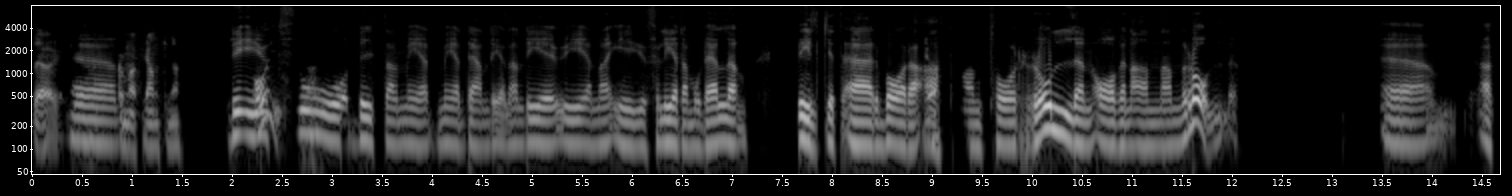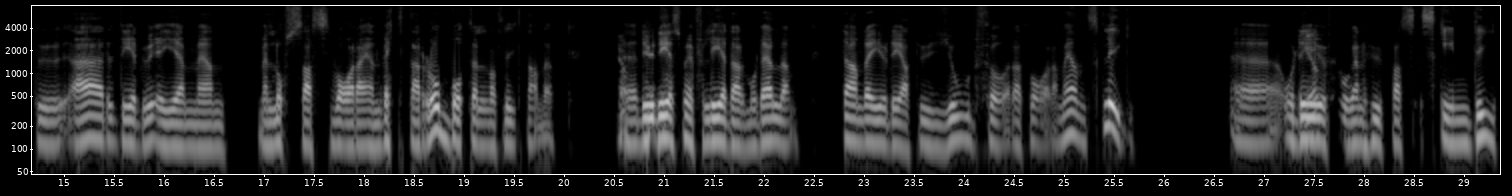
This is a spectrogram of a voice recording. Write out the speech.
Så eh, komma fram till något. Det är ju Oj. två bitar med, med den delen. Det är, ena är ju förledarmodellen, vilket är bara Ja. att man tar rollen av en annan roll. Eh, att du är det du är men, men låtsas vara en väktarrobot eller något liknande. Ja. Eh, det är ju det som är förledarmodellen. Det andra är ju det att du är gjord för att vara mänsklig. Eh, och det är Ja. ju frågan hur pass skin deep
